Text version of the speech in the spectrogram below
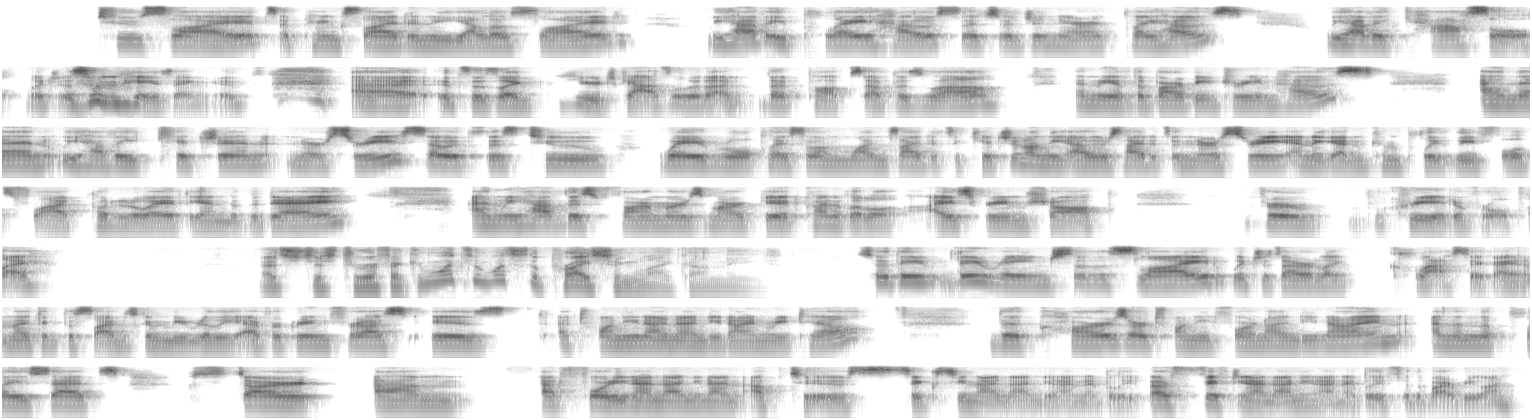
two slides, a pink slide and a yellow slide. We have a playhouse that's a generic playhouse. We have a castle, which is amazing. It's uh, it's this like huge castle that that pops up as well. And we have the Barbie Dream House. And then we have a kitchen nursery. So it's this two way role play. So on one side, it's a kitchen, on the other side, it's a nursery. And again, completely folds flat, put it away at the end of the day. And we have this farmer's market kind of little ice cream shop for creative role play. That's just terrific. And what's what's the pricing like on these? So they they range. So the slide, which is our like classic item, I think the slide is going to be really evergreen for us, is a twenty nine ninety nine retail. The cars are twenty four ninety nine, and then the play sets start um, at forty nine ninety nine up to sixty nine ninety nine, I believe, or fifty nine ninety nine, I believe, for the Barbie one.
